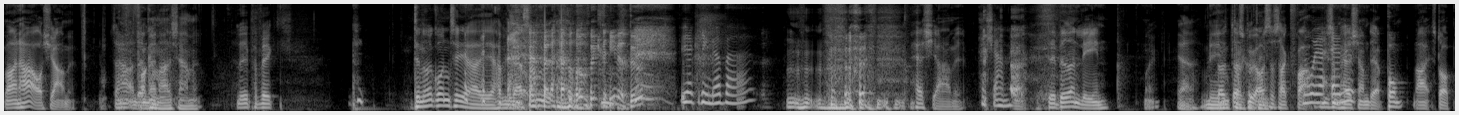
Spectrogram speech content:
Og han har også charme. Så har han Fucking her. meget charme. Det er perfekt. Det er noget af grunden til, at jeg, jeg har være sammen med... Hvorfor griner du? Jeg griner bare. Herr Charme. Herr Charme. Det er bedre end lægen. Ja, Der, der skulle jeg også have sagt fra. Nå, ja, ligesom alle- herr Charme der. Bum. Nej, stop.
